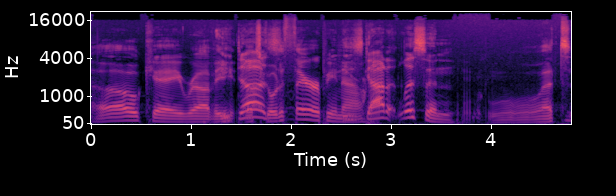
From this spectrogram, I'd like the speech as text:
Okay, Ravi. He does. Let's go to therapy now. He's got it. Listen, Let's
